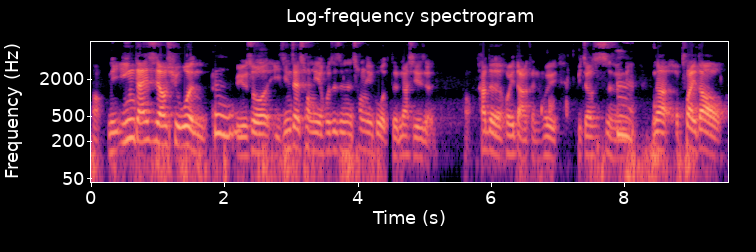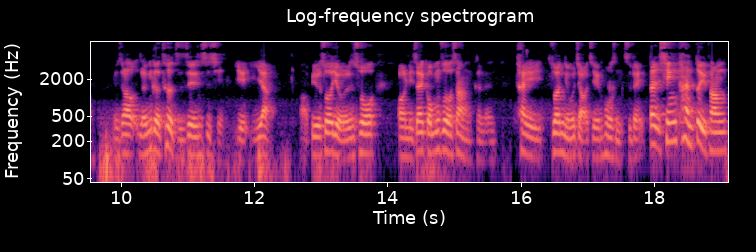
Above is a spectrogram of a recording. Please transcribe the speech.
哦，你应该是要去问，嗯，比如说已经在创业或是真正创业过的那些人，哦，他的回答可能会比较适合你。那 apply 到你知道人格特质这件事情也一样。啊，比如说有人说哦你在工作上可能太钻牛角尖或什么之类，但先看对方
